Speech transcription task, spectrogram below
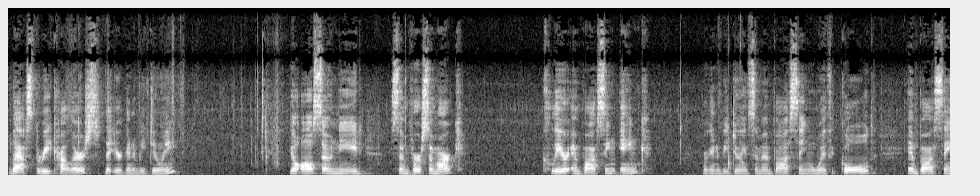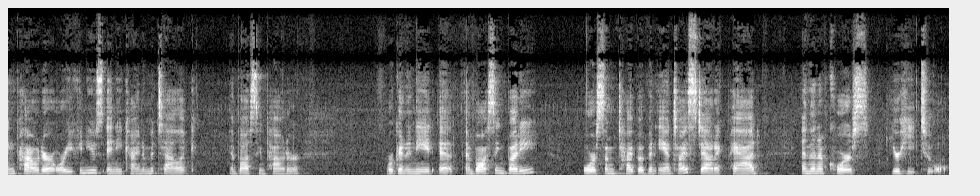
last three colors that you're going to be doing. You'll also need some Versamark clear embossing ink. We're going to be doing some embossing with gold embossing powder or you can use any kind of metallic embossing powder. We're going to need an embossing buddy or some type of an anti-static pad and then of course your heat tool.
